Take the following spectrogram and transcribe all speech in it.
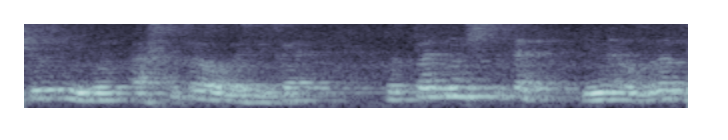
чего-то не будет, а что-то возникает. Вот поэтому что-то именно в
